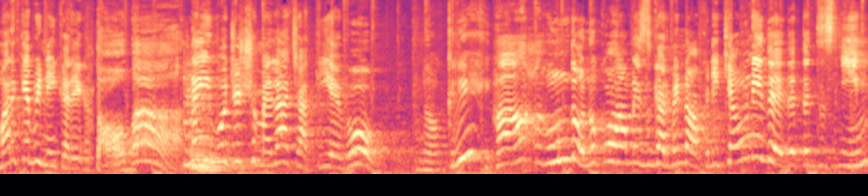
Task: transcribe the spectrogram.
मर के भी नहीं करेगा। तौबा? नहीं वो जो शुमेला चाहती है वो। नौकरी? हाँ उन दोनों को हम इस घर में नौकरी क्यों नहीं दे देते तस्नीम?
